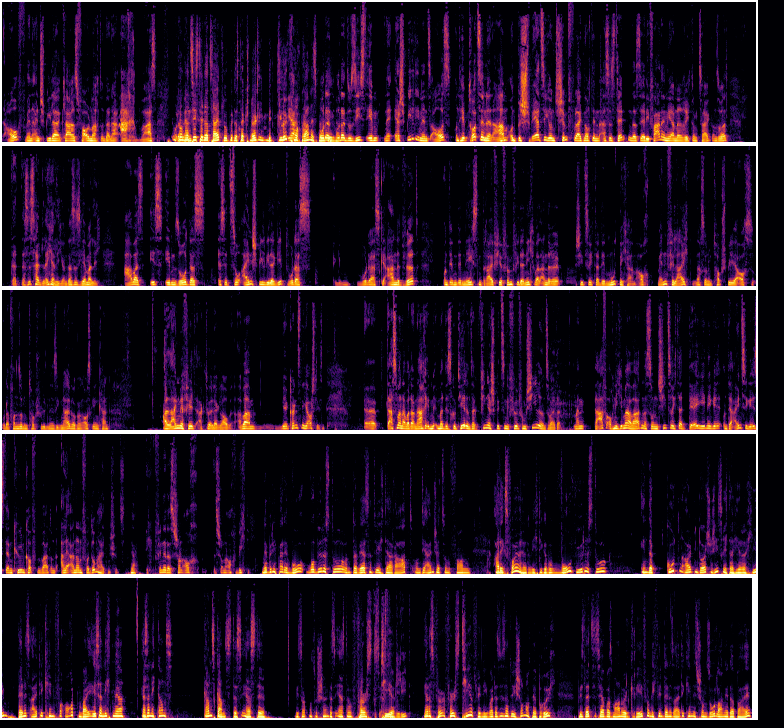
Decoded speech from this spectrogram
auf, wenn ein Spieler ein klares Foul macht und danach, ach was. Oder und dann wenn, siehst du in der Zeitlupe, dass der Knöchel mit Glück ja, noch dran ist. oder, oder du siehst eben, ne, er spielt ihn ins Aus und hebt trotzdem den Arm und beschwert sich und schimpft vielleicht noch den Assistenten, dass er die Fahne in die andere Richtung zeigt und sowas. Das, das ist halt lächerlich und das ist jämmerlich. Aber es ist eben so, dass es jetzt so ein Spiel wieder gibt, wo das, wo das geahndet wird und in den nächsten drei, vier, fünf wieder nicht, weil andere Schiedsrichter den Mut nicht haben. Auch wenn vielleicht nach so einem Topspiel ja auch oder von so einem Topspiel eine Signalwirkung ausgehen kann. Allein mir fehlt aktuell der Glaube. Aber wir können es nicht ausschließen. Äh, dass man aber danach eben immer diskutiert und sagt, Fingerspitzengefühl vom Schiri und so weiter. Man darf auch nicht immer erwarten, dass so ein Schiedsrichter derjenige und der Einzige ist, der einen kühlen Kopf bewahrt und alle anderen vor Dummheiten schützt. Ja. Ich finde das schon auch ist schon auch wichtig. Ja, bin ich bei dir. Wo, wo würdest du, und da wäre es natürlich der Rat und die Einschätzung von Alex Feuerherd wichtig, aber wo würdest du in der guten alten deutschen Schiedsrichterhierarchie Dennis Eitekin verorten? Weil er ist ja nicht mehr, er ist ja nicht ganz, ganz, ganz das erste, wie sagt man so schön, das erste First das Tier. Erste Glied? Ja, das First Tier finde ich, weil das ist natürlich schon noch der Brüch. Bis letztes Jahr war es Manuel Gräfe und ich finde, Dennis Eitekin ist schon so lange dabei.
